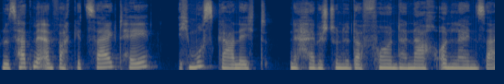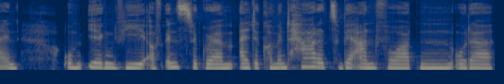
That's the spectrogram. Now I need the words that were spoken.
und es hat mir einfach gezeigt, hey, ich muss gar nicht eine halbe Stunde davor und danach online sein, um irgendwie auf Instagram alte Kommentare zu beantworten oder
